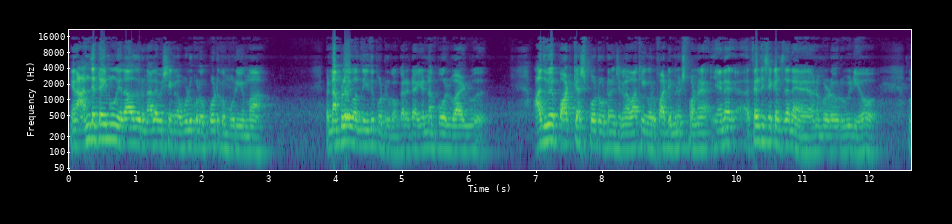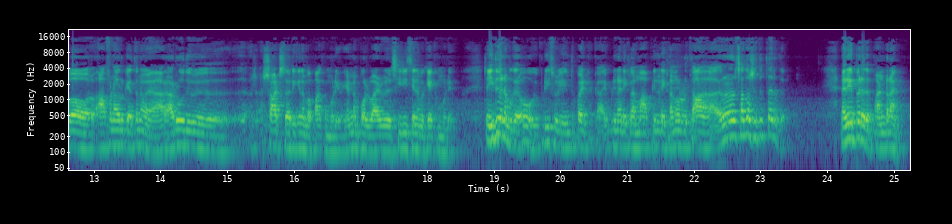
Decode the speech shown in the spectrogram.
ஏன்னா அந்த டைமும் ஏதாவது ஒரு நல்ல விஷயங்களை உள்ளுக்குள்ள போட்டுக்க முடியுமா? இப்போ நம்மளே வந்து இது போட்டிருக்கோம் கரெக்டாக என்ன போல் வாழ்வு. அதுவே பாட்காஸ்ட் போட்டு விட்டோன்னு வச்சுக்கலாம் வாக்கிங் ஒரு ஃபார்ட்டி மினிட்ஸ் போனேன் ஏன்னா தேர்ட்டி செகண்ட்ஸ் தானே நம்மளோட ஒரு வீடியோ இப்போ ஆஃப் அன் ஹவருக்கு எத்தனை அறுபது ஷார்ட்ஸ் வரைக்கும் நம்ம பார்க்க முடியும். என்ன போல் வாழ்வு சீரீஸே நம்ம கேட்க முடியும். ஸோ இதுவே நமக்கு ஓ இப்படி சொல்லி இந்த பாயிண்ட் இருக்கா? இப்படி நினைக்கலாமா? அப்படின்னு நினைக்கலாமா? ஒரு தா- ஒரு சந்தோஷத்தை தருது. நிறைய பேர் அதை பண்ணுறாங்க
